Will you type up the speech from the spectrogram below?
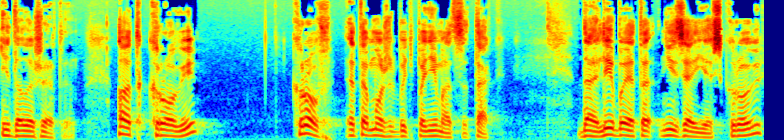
идоложертвенном. От крови, кровь, это может быть пониматься так, да, либо это нельзя есть кровь,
